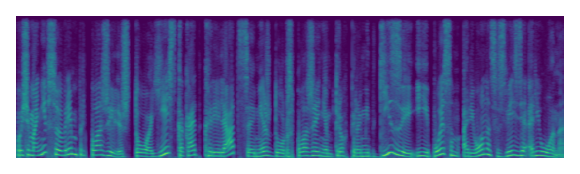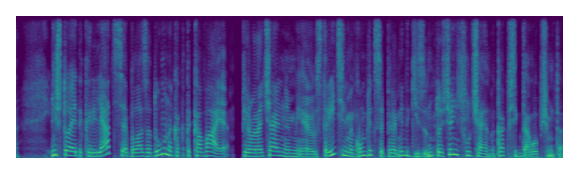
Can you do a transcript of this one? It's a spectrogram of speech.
В общем, они в свое время предположили, что есть какая-то корреляция между расположением трех пирамид Гизы и поясом Ориона созвездия Ориона. И что эта корреляция была задумана как таковая первоначальными строителями комплекса пирамид Гизы. Ну, то есть все не случайно, как всегда, в общем-то.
